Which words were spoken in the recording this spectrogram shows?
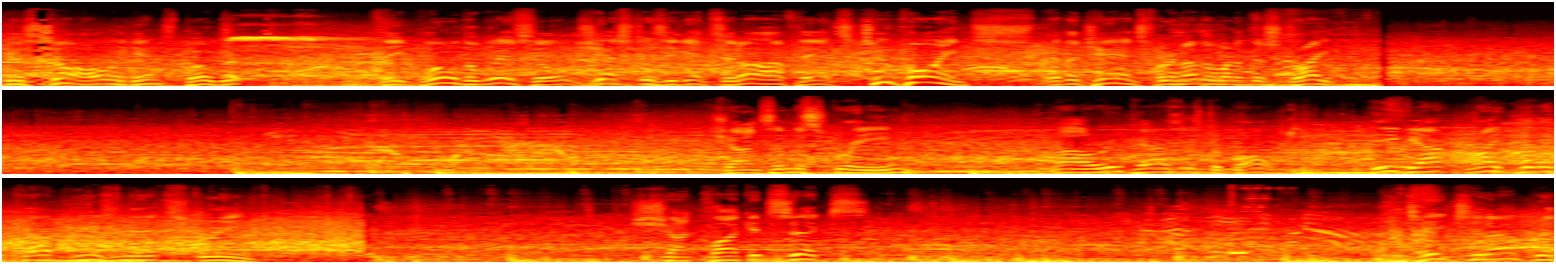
Gasol against Bogut. They blow the whistle just as he gets it off. That's two points with a chance for another one at the stripe. Johnson the screen. Lowry passes to Ball. He got right to the cup using that screen. Shot clock at six. Takes it up with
